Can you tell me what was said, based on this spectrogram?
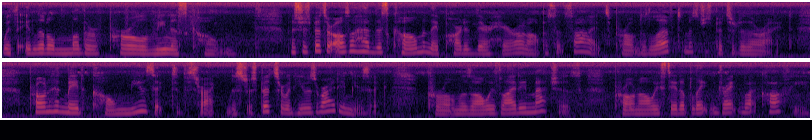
with a little mother of pearl Venus comb. Mr. Spitzer also had this comb, and they parted their hair on opposite sides, Perron to the left, Mr. Spitzer to the right. Perron had made comb music to distract Mr. Spitzer when he was writing music. Perron was always lighting matches. Perron always stayed up late and drank black coffee.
